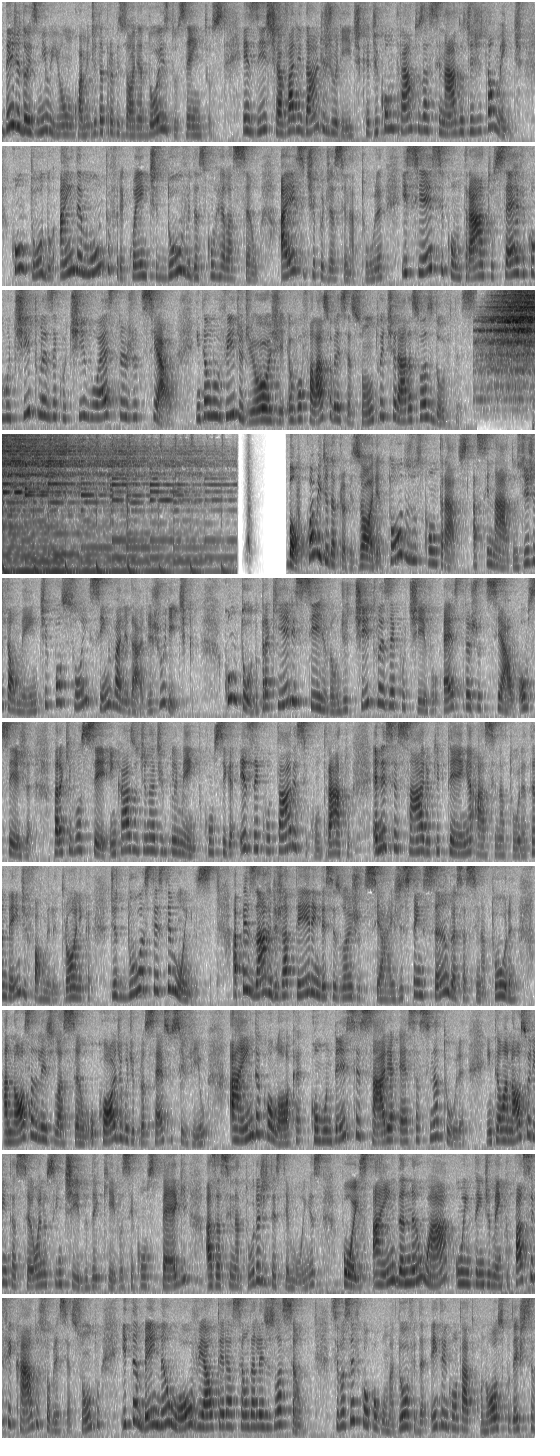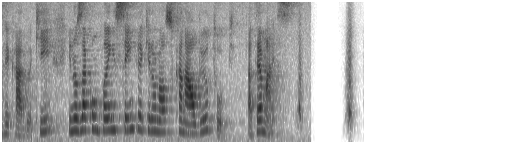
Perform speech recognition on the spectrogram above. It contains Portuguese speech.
Desde 2001, com a medida provisória 2200, existe a validade jurídica de contratos assinados digitalmente. Contudo, ainda é muito frequente dúvidas com relação a esse tipo de assinatura e se esse contrato serve como título executivo extrajudicial. Então, no vídeo de hoje, eu vou falar sobre esse assunto e tirar as suas dúvidas. Bom, com a medida provisória, todos os contratos assinados digitalmente possuem sim validade jurídica. Contudo, para que eles sirvam de título executivo extrajudicial, ou seja, para que você, em caso de inadimplemento, consiga executar esse contrato, é necessário que tenha a assinatura também de forma eletrônica de duas testemunhas. Apesar de já terem decisões judiciais dispensando essa assinatura, a nossa legislação, o Código de Processo Civil, ainda coloca como necessária essa assinatura. Então, a nossa orientação é no sentido sentido de que você pegue as assinaturas de testemunhas, pois ainda não há um entendimento pacificado sobre esse assunto e também não houve alteração da legislação. Se você ficou com alguma dúvida, entre em contato conosco, deixe seu recado aqui e nos acompanhe sempre aqui no nosso canal do YouTube. Até mais!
